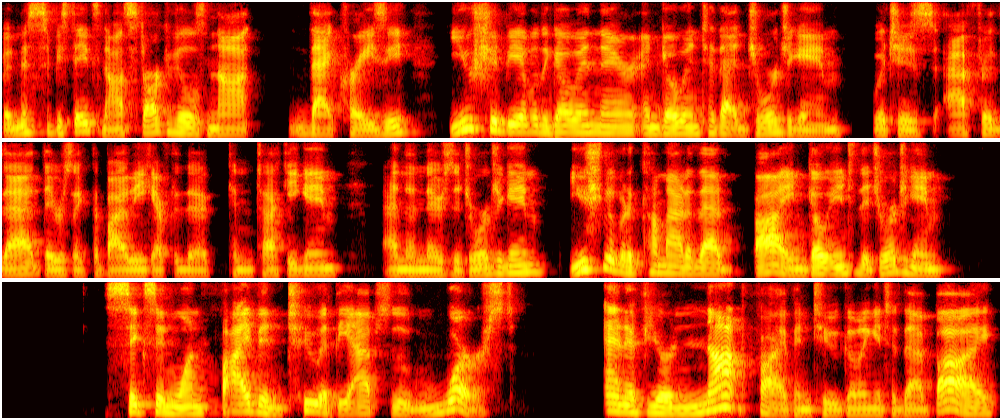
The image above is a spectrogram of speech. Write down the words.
but Mississippi State's not. Starkville's not that crazy. You should be able to go in there and go into that Georgia game, which is after that. There's like the bye week after the Kentucky game, and then there's the Georgia game. You should be able to come out of that bye and go into the Georgia game six and one, five and two at the absolute worst and if you're not five and two going into that bye,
